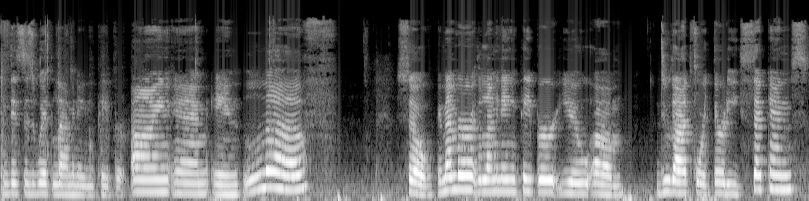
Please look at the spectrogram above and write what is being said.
And this is with laminating paper. I am in love. So remember the laminating paper, you um, do that for 30 seconds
